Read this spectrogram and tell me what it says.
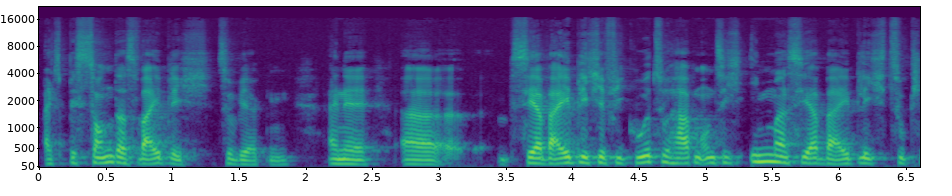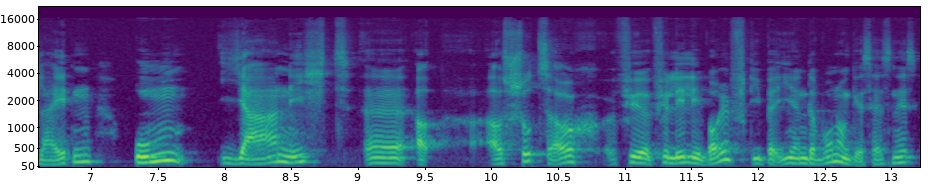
als besonders weiblich zu wirken. Eine äh, sehr weibliche Figur zu haben und sich immer sehr weiblich zu kleiden, um ja nicht äh, aus Schutz auch für, für Lilly Wolf, die bei ihr in der Wohnung gesessen ist,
